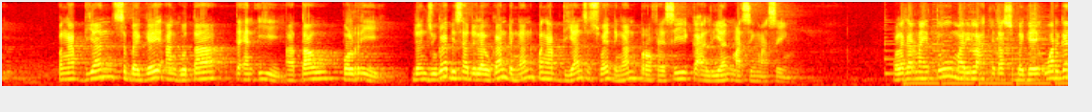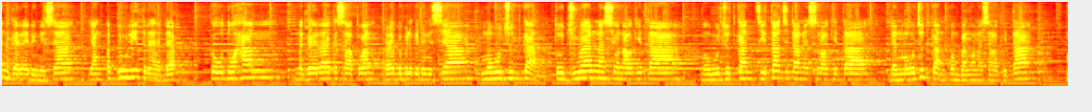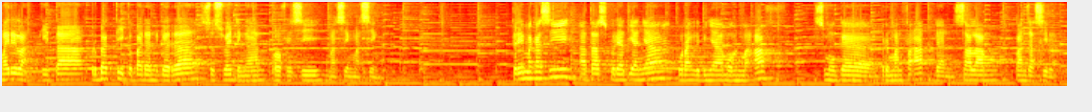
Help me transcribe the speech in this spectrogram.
pengabdian sebagai anggota TNI atau Polri dan juga bisa dilakukan dengan pengabdian sesuai dengan profesi keahlian masing-masing. Oleh karena itu, marilah kita sebagai warga negara Indonesia yang peduli terhadap keutuhan negara kesatuan Republik Indonesia mewujudkan tujuan nasional kita, mewujudkan cita-cita nasional kita, dan mewujudkan pembangunan nasional kita, marilah kita berbakti kepada negara sesuai dengan profesi masing-masing. Terima kasih atas perhatiannya, kurang lebihnya mohon maaf. Semoga bermanfaat dan salam Pancasila.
